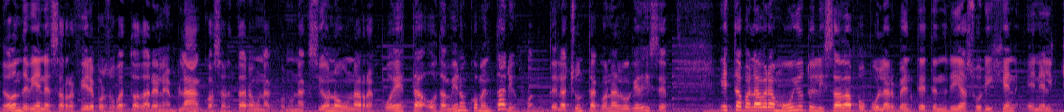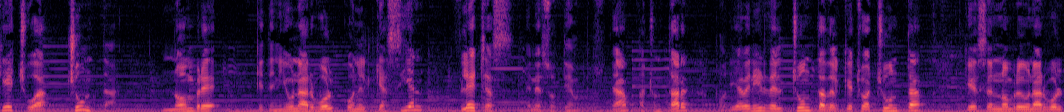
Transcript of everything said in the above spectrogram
¿De dónde viene? Se refiere, por supuesto, a dar en el blanco, acertar una, con una acción o una respuesta, o también un comentario, cuando usted la chunta con algo que dice. Esta palabra, muy utilizada popularmente, tendría su origen en el quechua chunta, nombre que tenía un árbol con el que hacían flechas en esos tiempos. ¿ya? Achuntar podría venir del chunta, del quechua chunta, que es el nombre de un árbol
